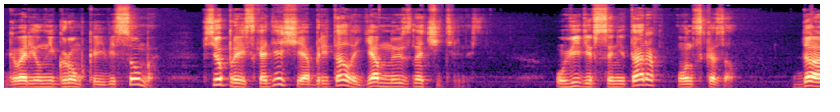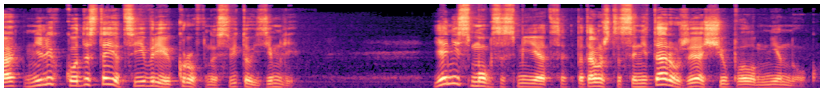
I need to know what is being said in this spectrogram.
говорил негромко и весомо, все происходящее обретало явную значительность. Увидев санитаров, он сказал, «Да, нелегко достается еврею кровь на святой земле». Я не смог засмеяться, потому что санитар уже ощупывал мне ногу.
